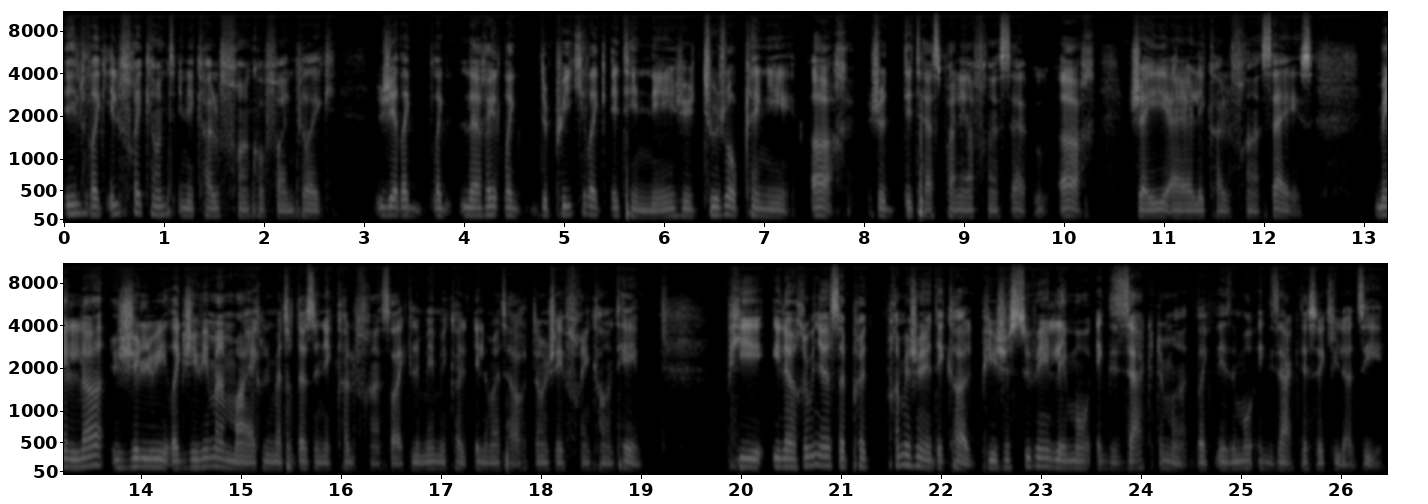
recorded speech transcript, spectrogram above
il, like, il fréquente une école francophone, puis like, j'ai like, like, like, depuis qu'il like, était né, j'ai toujours plaigné Oh, je déteste parler en français ou Oh, j'ai à l'école française. Mais là, je lui, like, j'ai vu ma mère le mettre dans une école française, like, la même école élémentaire dont j'ai fréquenté. Puis il est revenu à sa première journée d'école, puis je me souviens les mots exactement, like, les mots exacts de ce qu'il a dit.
